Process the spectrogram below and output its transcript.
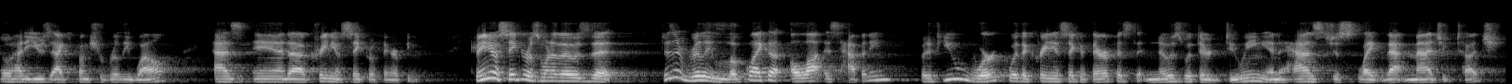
know how to use acupuncture really well, as and uh, craniosacral therapy. Craniosacral is one of those that doesn't really look like a, a lot is happening, but if you work with a craniosacral therapist that knows what they're doing and has just like that magic touch,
